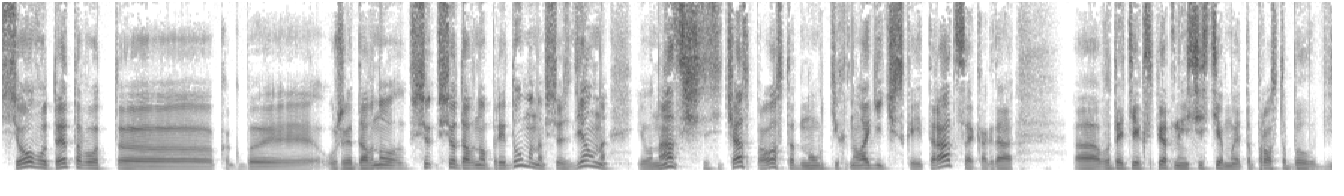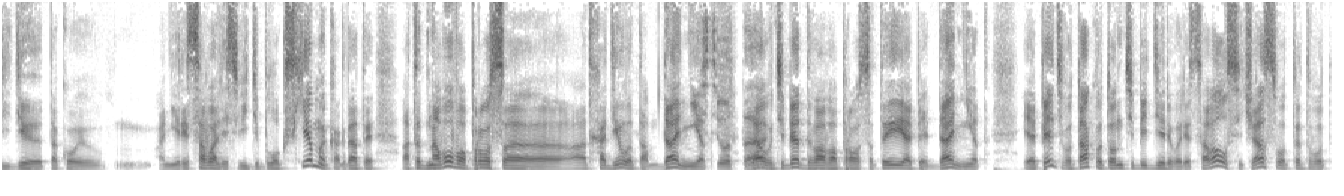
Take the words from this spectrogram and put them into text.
все вот это вот э, как бы уже давно, все, все давно придумано, все сделано, и у нас сейчас просто, ну, технологическая итерация, когда э, вот эти экспертные системы, это просто был в виде такой, они рисовались в виде блок-схемы, когда ты от одного вопроса э, отходила там «да», «нет», Все да, у тебя два вопроса, ты опять «да», «нет», и опять вот так вот он тебе дерево рисовал, сейчас вот это вот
